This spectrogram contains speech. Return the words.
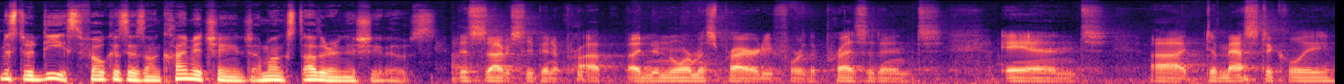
Mr. Deese focuses on climate change amongst other initiatives. This has obviously been a, an enormous priority for the president, and uh, domestically,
